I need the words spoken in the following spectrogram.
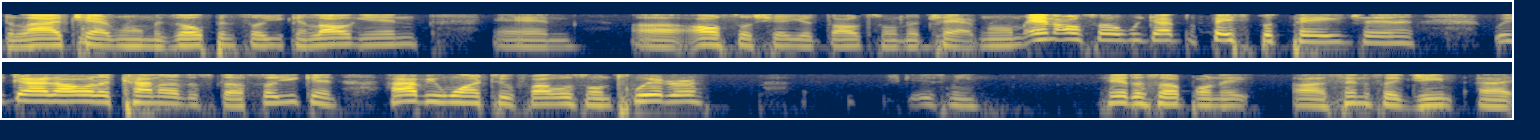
the live chat room is open, so you can log in and uh, also share your thoughts on the chat room. And also we got the Facebook page and we got all the kind of other stuff. So you can, however you want to, follow us on Twitter. Excuse me. Hit us up on a, uh, send us a G, uh,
